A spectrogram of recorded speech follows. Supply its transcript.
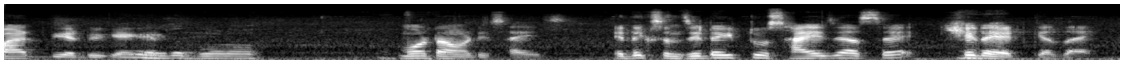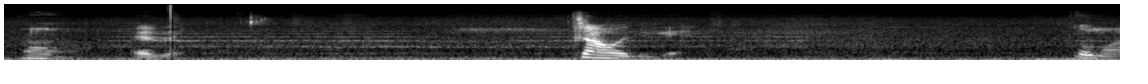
বাদ দিয়ে ঢুকে গেছে এটা বড় মোটামুটি সাইজ এ দেখছেন যেটা একটু সাইজ আছে সেটা আটকে যায় হ্যাঁ এই যে চা ওইদিকে তোমা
